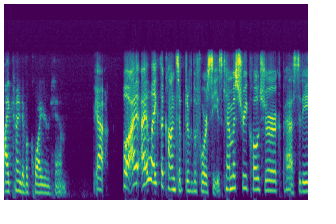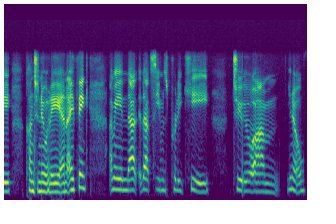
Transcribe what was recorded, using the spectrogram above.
I kind of acquired him. Yeah. Well, I, I like the concept of the four C's chemistry, culture, capacity, continuity. And I think, I mean, that, that seems pretty key to, um, you know,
